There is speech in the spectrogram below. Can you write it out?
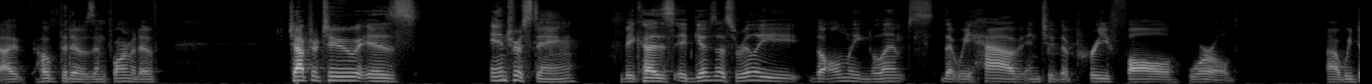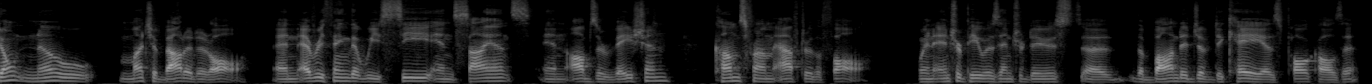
I hope that it was informative. Chapter 2 is interesting because it gives us really the only glimpse that we have into the pre fall world. Uh, we don't know much about it at all. And everything that we see in science and observation comes from after the fall. When entropy was introduced, uh, the bondage of decay, as Paul calls it.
